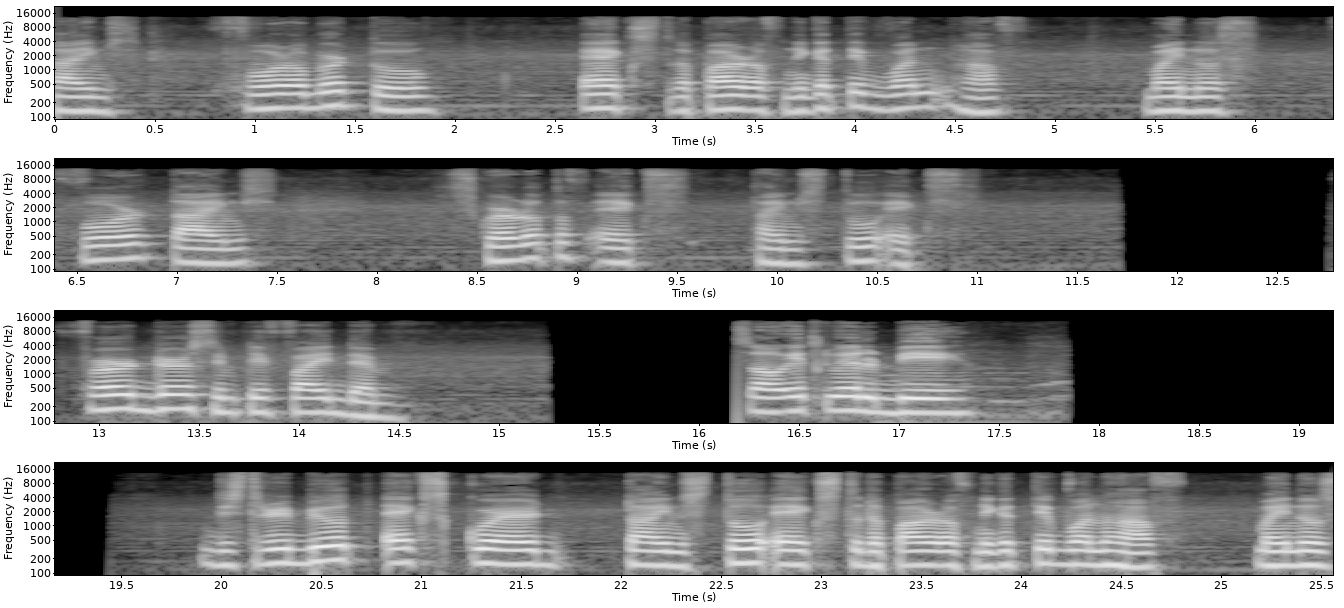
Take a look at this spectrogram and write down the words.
times 4 over 2 x to the power of negative 1 half minus 4 times square root of x times 2x. Further simplify them. So it will be distribute x squared times 2x to the power of negative 1 half minus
